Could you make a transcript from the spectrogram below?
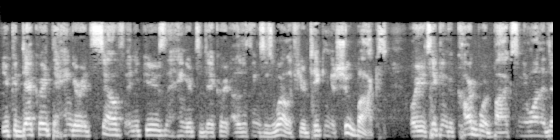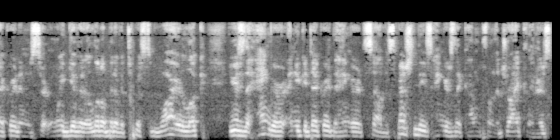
You could decorate the hanger itself and you could use the hanger to decorate other things as well. If you're taking a shoe box or you're taking a cardboard box and you want to decorate it in a certain way, give it a little bit of a twisted wire look, use the hanger and you can decorate the hanger itself, especially these hangers that come from the dry cleaners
